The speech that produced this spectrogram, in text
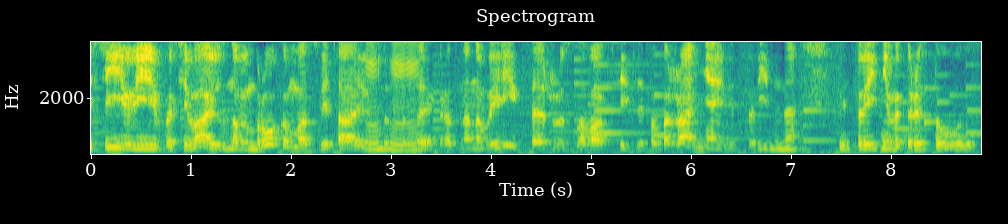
сію і посіваю з Новим роком вас вітаю. Мгм. Тобто це якраз на новий рік теж у словах всі ці побажання і відповідно відповідні використовувались.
